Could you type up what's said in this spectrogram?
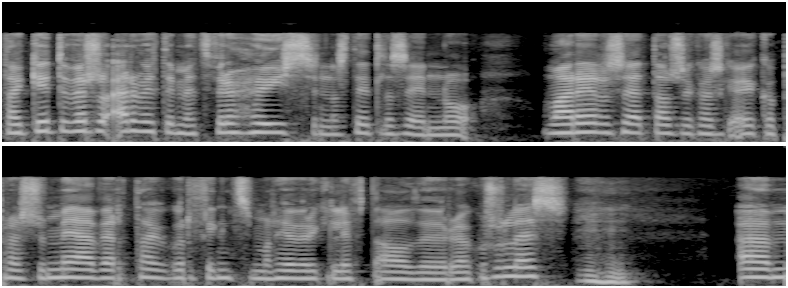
það getur verið svo erfitt einmitt fyrir hausinn að stilla sig inn og maður er að setja á sig kannski auka pressu með að vera að taka ykkur þyngd sem maður hefur ekki lift áður og eitthvað svo leis. Mhm. um,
